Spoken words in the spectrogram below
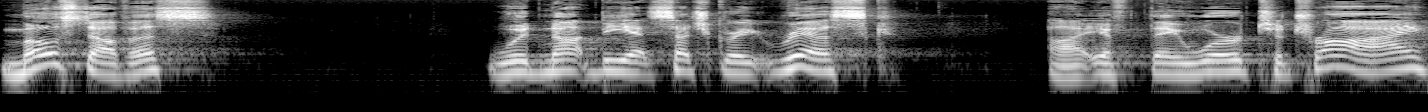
most of us would not be at such great risk uh, if they were to try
